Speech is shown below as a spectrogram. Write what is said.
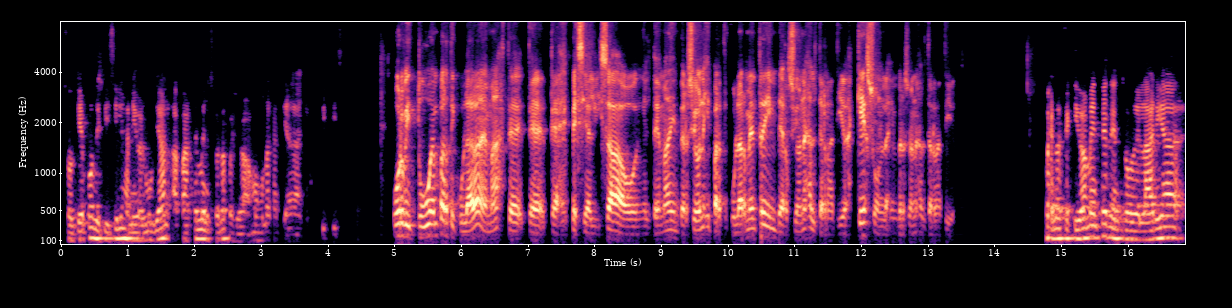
son tiempos difíciles a nivel mundial. Aparte en Venezuela, pues llevábamos una cantidad de años difíciles. Urbi, tú en particular además te, te, te, has especializado en el tema de inversiones y particularmente de inversiones alternativas. ¿Qué son las inversiones alternativas? Bueno, efectivamente dentro del área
